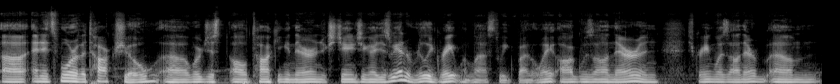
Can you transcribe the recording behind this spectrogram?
Uh, and it's more of a talk show. Uh, we're just all talking in there and exchanging ideas. We had a really great one last week, by the way. Og was on there and Scream was on there, um,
